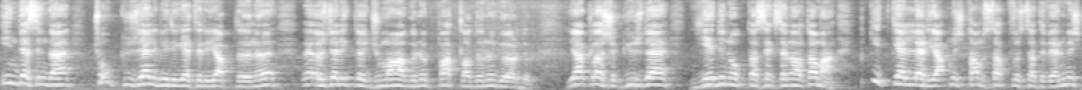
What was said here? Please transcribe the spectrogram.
Indes'in de çok güzel bir getiri yaptığını ve özellikle cuma günü patladığını gördük. Yaklaşık %7.86 ama git geller yapmış tam sat fırsatı vermiş.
